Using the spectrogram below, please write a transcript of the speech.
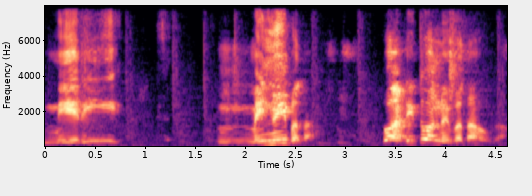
ਮੇਰੀ ਮੈਨੂੰ ਹੀ ਪਤਾ। ਤੁਹਾਡੀ ਤੁਹਾਨੂੰ ਹੀ ਪਤਾ ਹੋਊਗਾ।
